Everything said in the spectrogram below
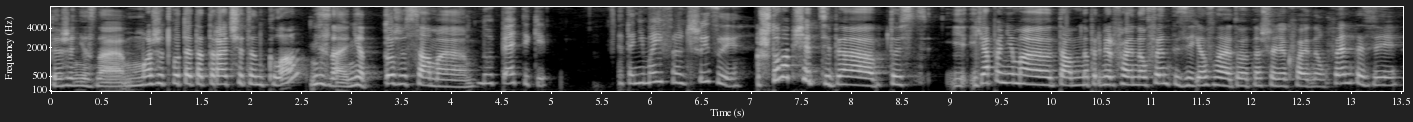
Даже не знаю. Может, вот этот Ratchet Clank? Не знаю, нет, то же самое. Но опять-таки, это не мои франшизы. Что вообще тебя... То есть, я понимаю, там, например, Final Fantasy, я знаю твое отношение к Final Fantasy.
